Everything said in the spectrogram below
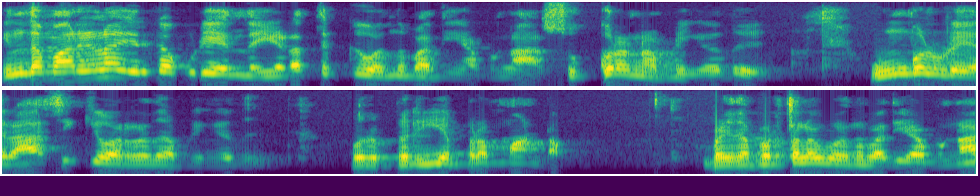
இந்த மாதிரிலாம் இருக்கக்கூடிய இந்த இடத்துக்கு வந்து பார்த்தீங்க அப்படின்னா சுக்கரன் அப்படிங்கிறது உங்களுடைய ராசிக்கு வர்றது அப்படிங்கிறது ஒரு பெரிய பிரம்மாண்டம். இப்போ இதை பொறுத்தளவுக்கு வந்து பார்த்தீங்க அப்படின்னா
